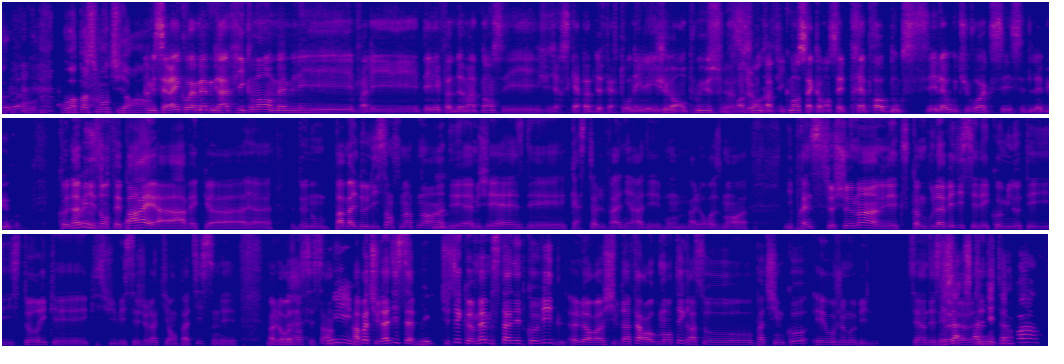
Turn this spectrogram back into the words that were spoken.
on va pas se mentir. hein. Mais c'est vrai que ouais, même graphiquement, même les, enfin, les téléphones de maintenant, c'est, je veux dire, c'est capable de faire tourner les jeux en plus. Franchement, sûr. graphiquement, ça commence à être très propre. Donc c'est là où tu vois que c'est c'est de l'abus, quoi. Konami, Ouais, ils ont fait pareil euh, avec euh, de nom, pas mal de licences maintenant, hein, Mm. des MGS, des Castlevania, des bon, malheureusement, euh, ils prennent ce chemin, mais comme vous l'avez dit, c'est les communautés historiques et qui suivaient ces jeux-là qui en pâtissent, mais malheureusement Bah, c'est ça. oui, Après, tu l'as dit, Seb, mais- tu sais que même cette année de Covid, leur euh, chiffre d'affaires a augmenté grâce au pachinko et aux jeux mobiles. C'est un des Mais seuls ça, euh, ça éditeurs. pas.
